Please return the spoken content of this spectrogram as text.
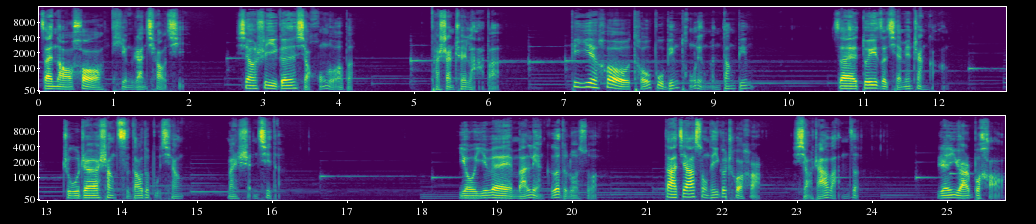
在脑后挺然翘起，像是一根小红萝卜。他善吹喇叭，毕业后投步兵统领门当兵，在堆子前面站岗，拄着上刺刀的步枪，蛮神气的。有一位满脸疙瘩啰嗦，大家送他一个绰号“小炸丸子”。人缘不好，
